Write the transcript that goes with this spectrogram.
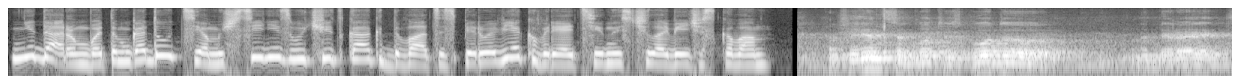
Недаром в этом году тема чтений звучит как «21 век. Вариативность человеческого». Конференция год из года набирает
